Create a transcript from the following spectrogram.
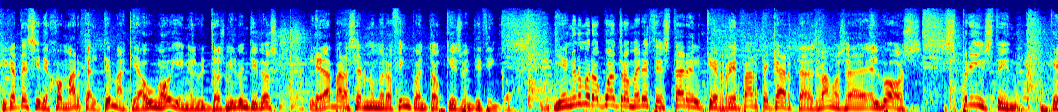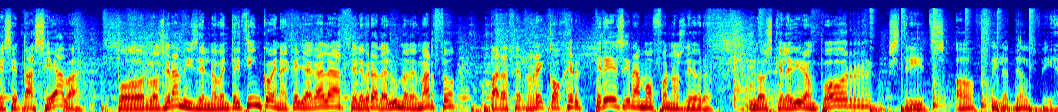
Fíjate si dejó marca el tema, que aún hoy, en el 2022, le da para ser número 5 en Top Kiss 25. Y en el número 4 merece estar el que reparte cartas, vamos, eh, el boss, Springsteen, que se paseaba por los Grammys del 95 en aquella gala celebrada el 1 de marzo para hacer recoger tres gramófonos de oro, los que le dieron por Streets of Philadelphia.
